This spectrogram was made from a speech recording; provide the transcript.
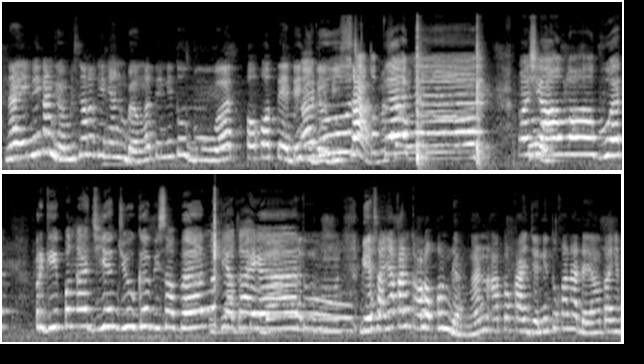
Nah ini kan gamisnya kekinian banget. Ini tuh buat OOTD juga aduh bisa. cakep Masya Allah. banget. Masya allah buat pergi pengajian juga bisa banget Iya, ya kak ya tuh. Biasanya kan kalau kondangan atau kajian itu kan ada yang tanya,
